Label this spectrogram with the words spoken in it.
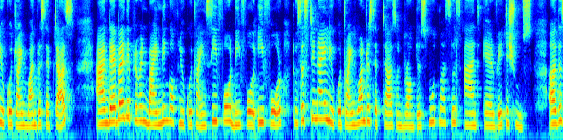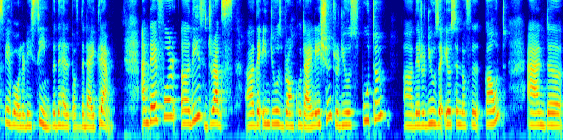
leukotriene 1 receptors and thereby they prevent binding of leukotriene C4, D4, E4 to cysteine leukotriene 1 receptors on bronchial smooth muscles and airway tissues. Uh, this we have already seen with the help of the diagram. And therefore, uh, these drugs uh, they induce bronchodilation, reduce sputum, uh, they reduce the eosinophil count and uh,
